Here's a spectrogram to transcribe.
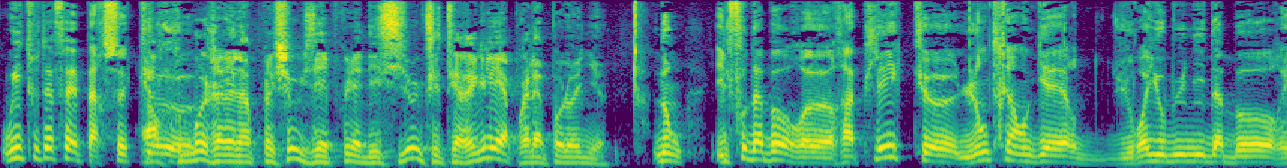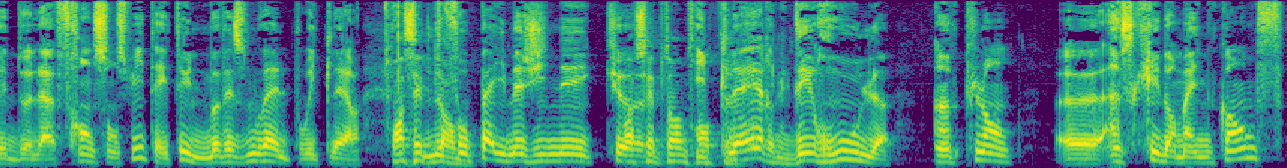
Oui, tout à fait, parce que... Alors que moi, j'avais l'impression qu'ils avaient pris la décision et que c'était réglé après la Pologne. Non, il faut d'abord euh, rappeler que l'entrée en guerre du Royaume-Uni d'abord et de la France ensuite a été une mauvaise nouvelle pour Hitler. 3 septembre. Il ne faut pas imaginer que Hitler déroule un plan euh, inscrit dans Mein Kampf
